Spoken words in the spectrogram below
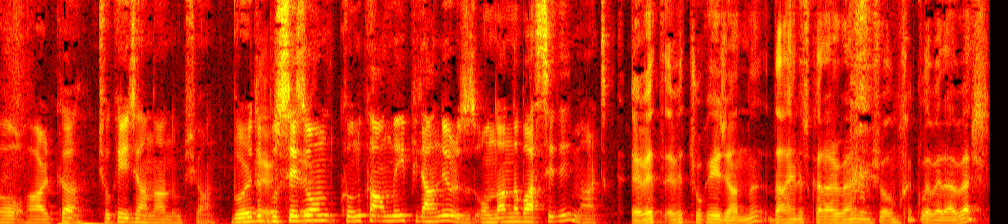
Oo, harika. Çok heyecanlandım şu an. Bu arada Evet, bu sezon konuk almayı planlıyoruz. Ondan da bahsedelim mi artık? Evet evet çok heyecanlı. Daha henüz karar vermemiş olmakla beraber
